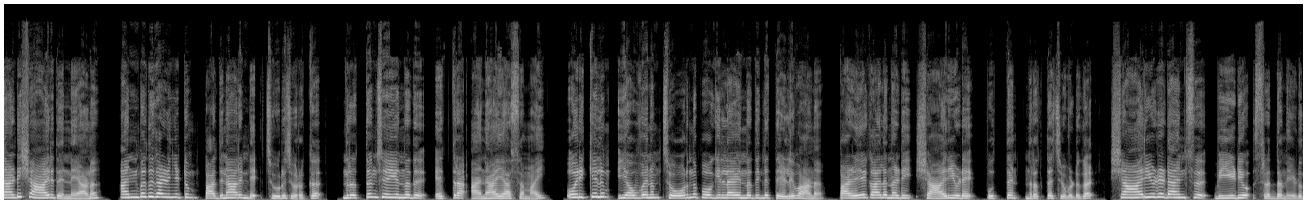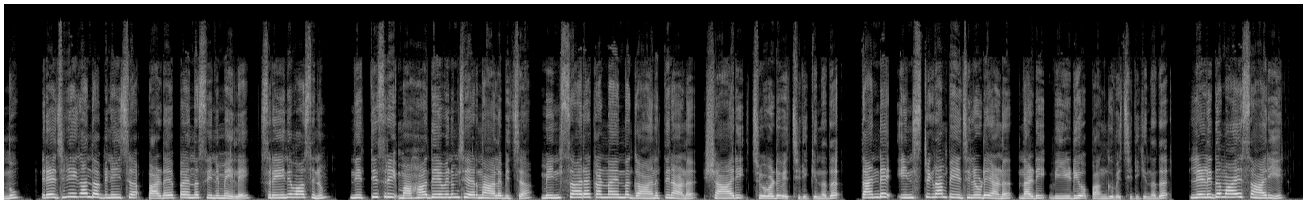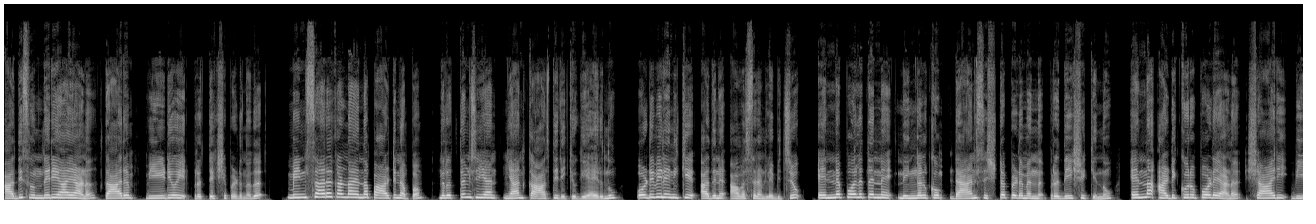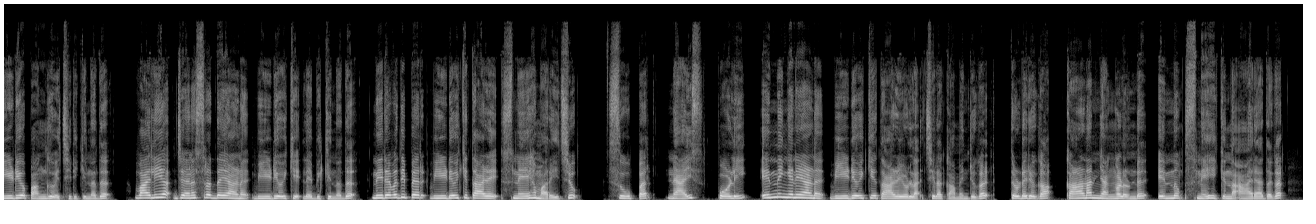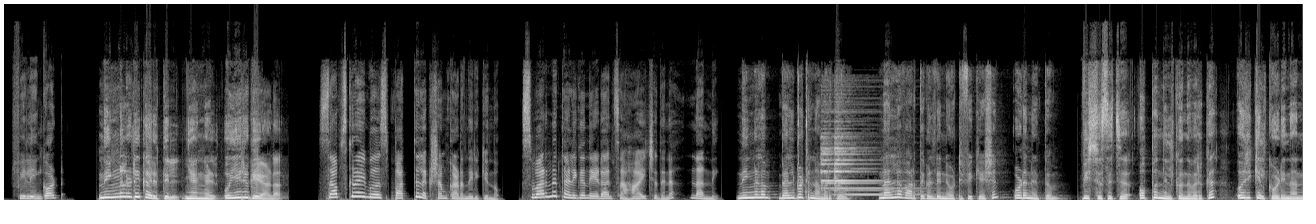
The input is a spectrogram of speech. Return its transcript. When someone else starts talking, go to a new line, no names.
നടി ഷാരി തന്നെയാണ് അൻപത് കഴിഞ്ഞിട്ടും പതിനാറിന്റെ ചുറുചുറുക്ക് നൃത്തം ചെയ്യുന്നത് എത്ര അനായാസമായി. ഒരിക്കലും യൗവനം ചോർന്നു പോകില്ല എന്നതിന്റെ തെളിവാണ് പഴയകാല നടി ഷാരിയുടെ പുത്തൻ നൃത്ത ചുവടുകൾ. ഷാരിയുടെ ഡാൻസ് വീഡിയോ ശ്രദ്ധ നേടുന്നു. രജനീകാന്ത് അഭിനയിച്ച പടയപ്പ എന്ന സിനിമയിലെ ശ്രീനിവാസനും നിത്യശ്രീ മഹാദേവനും ചേർന്ന് ആലപിച്ച മിൻസാര കണ്ണ എന്ന ഗാനത്തിനാണ് ഷാരി ചുവട് വെച്ചിരിക്കുന്നത്. തന്റെ ഇൻസ്റ്റഗ്രാം പേജിലൂടെയാണ് നടി വീഡിയോ പങ്കുവച്ചിരിക്കുന്നത്. ലളിതമായ സാരിയിൽ അതിസുന്ദരിയായാണ് താരം വീഡിയോയിൽ പ്രത്യക്ഷപ്പെടുന്നത്. മിൻസാര കണ്ണ എന്ന പാട്ടിനൊപ്പം നൃത്തം ചെയ്യാൻ ഞാൻ കാത്തിരിക്കുകയായിരുന്നു. ഒടുവിൽ എനിക്ക് അതിന് അവസരം ലഭിച്ചു. എന്നെപ്പോലെ തന്നെ നിങ്ങൾക്കും ഡാൻസ് ഇഷ്ടപ്പെടുമെന്ന് പ്രതീക്ഷിക്കുന്നു എന്ന അടിക്കുറിപ്പോടെയാണ് ഷാരി വീഡിയോ പങ്കുവച്ചിരിക്കുന്നത്. വലിയ ജനശ്രദ്ധയാണ് വീഡിയോയ്ക്ക് ലഭിക്കുന്നത്. നിരവധി പേർ വീഡിയോയ്ക്ക് താഴെ സ്നേഹം അറിയിച്ചു. സൂപ്പർ നൈസ് പൊളി എന്നിങ്ങനെയാണ് വീഡിയോയ്ക്ക് താഴെയുള്ള ചില കമന്റുകൾ. തുടരുക കാണാൻ ഞങ്ങളുണ്ട് എന്നും സ്നേഹിക്കുന്ന ആരാധകർ. ഫിലിംഗോട്ട്
നിങ്ങളുടെ കരുത്തിൽ ഞങ്ങൾ ഉയരുകയാണ്.
സബ്സ്ക്രൈബേഴ്സ് പത്ത് ലക്ഷം കടന്നിരിക്കുന്നു. സ്വർണ തളിക നേടാൻ സഹായിച്ചതിന് നന്ദി.
നിങ്ങളും ബെൽബട്ടൺ അമർത്തോ. നല്ല വാർത്തകളുടെ നോട്ടിഫിക്കേഷൻ ഉടനെത്തും. വിശ്വസിച്ച് ഒപ്പം നിൽക്കുന്നവർക്ക് ഒരിക്കൽ കൂടി നന്ദി.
